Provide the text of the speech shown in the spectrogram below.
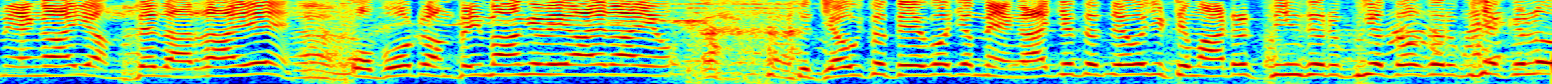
महँगाई हम पे डाल रहा है और वोट हम पे ही मांगे हुए आ रहे हो। तो जब तो देखो जब महँगाई है तो देखो जी टमाटर तीन सौ रुपये दो सौ रुपये किलो।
